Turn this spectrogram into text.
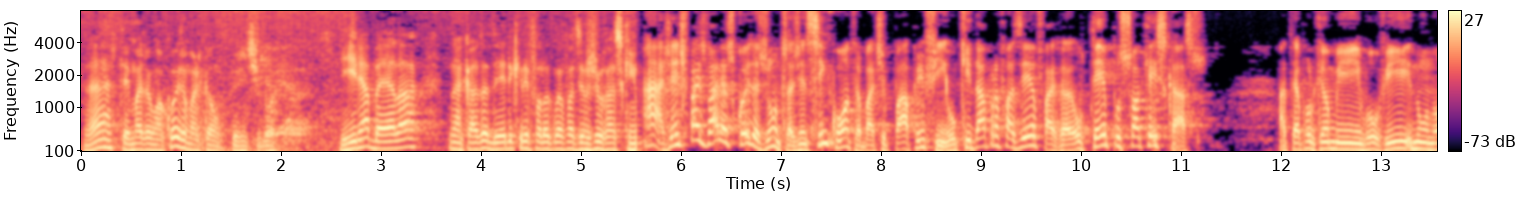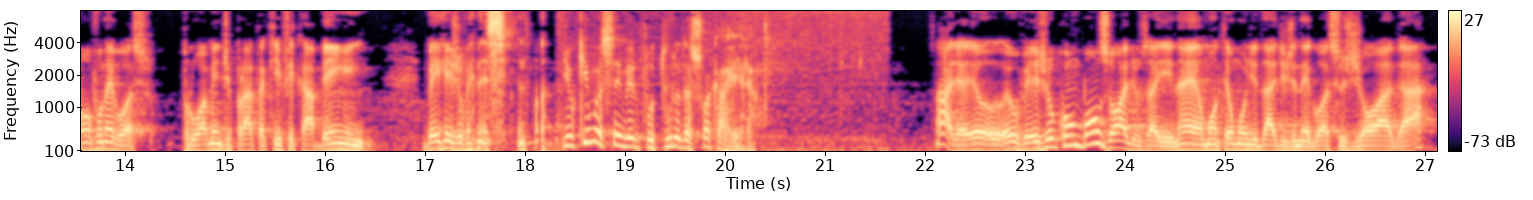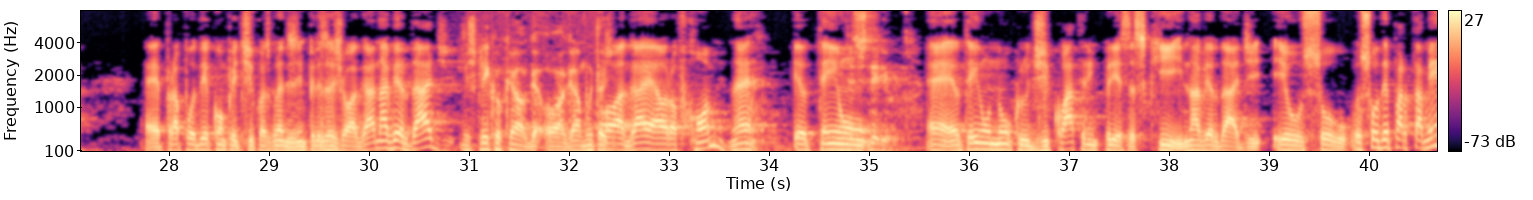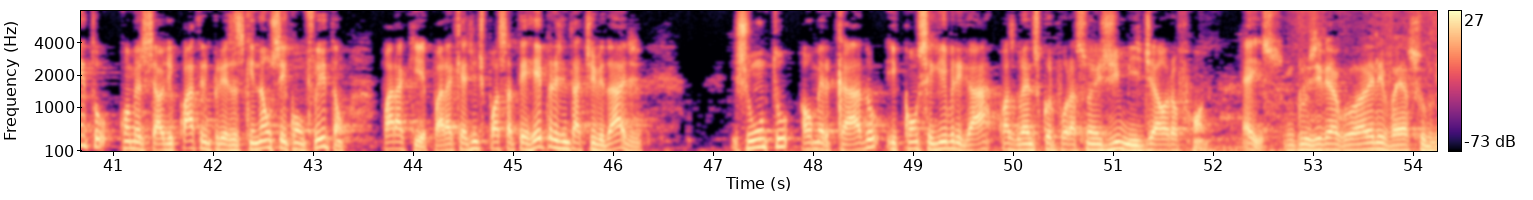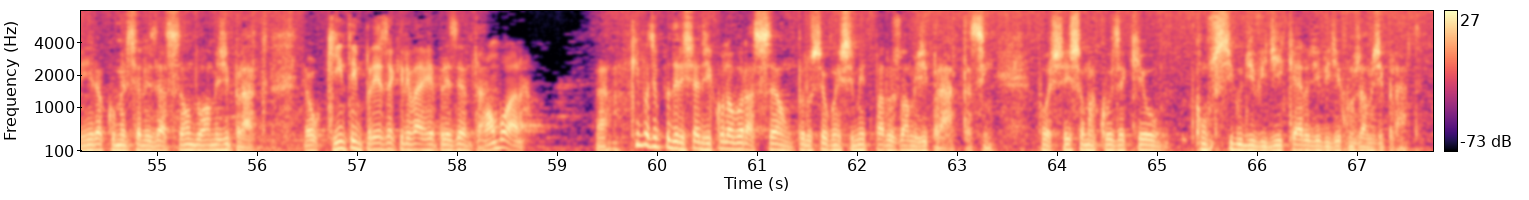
né? Tem mais alguma coisa, Marcão, que a gente gosta? E na Bela, na casa dele, que ele falou que vai fazer um churrasquinho. Ah, a gente faz várias coisas juntos, a gente se encontra, bate papo, enfim. O que dá para fazer, faz. O tempo só que é escasso. Até porque eu me envolvi num novo negócio. Para o Homem de Prata aqui ficar bem bem rejuvenescido. E o que você vê no futuro da sua carreira? Olha, eu, eu vejo com bons olhos aí, né? Eu montei uma unidade de negócios de OH é, para poder competir com as grandes empresas de OH. Na verdade. Me explica o que é OH, muita OH gente... é out of home, né? Eu tenho, um, é, eu tenho um núcleo de quatro empresas que, na verdade, eu sou, eu sou o departamento comercial de quatro empresas que não se conflitam. Para quê? Para que a gente possa ter representatividade junto ao mercado e conseguir brigar com as grandes corporações de mídia out of home. É isso. Inclusive agora ele vai assumir a comercialização do Homens de Prata. É a quinta empresa que ele vai representar. Vamos embora. Ah, O que você poderia deixar de colaboração pelo seu conhecimento para os Homens de Prata? Assim, poxa, isso é uma coisa que eu consigo dividir, quero dividir com os Homens de Prata.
